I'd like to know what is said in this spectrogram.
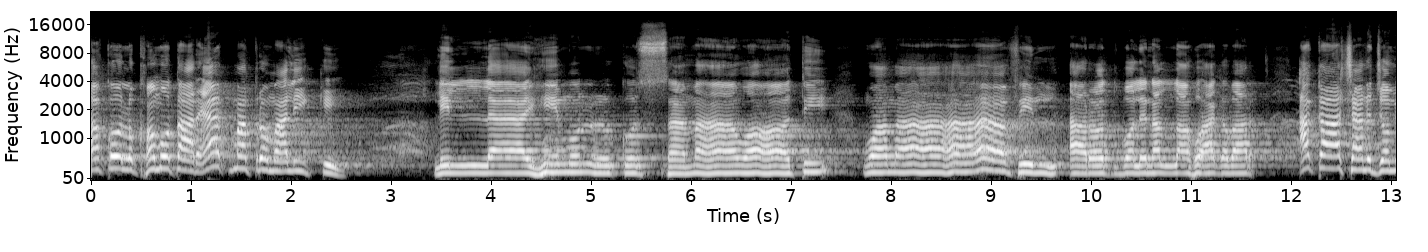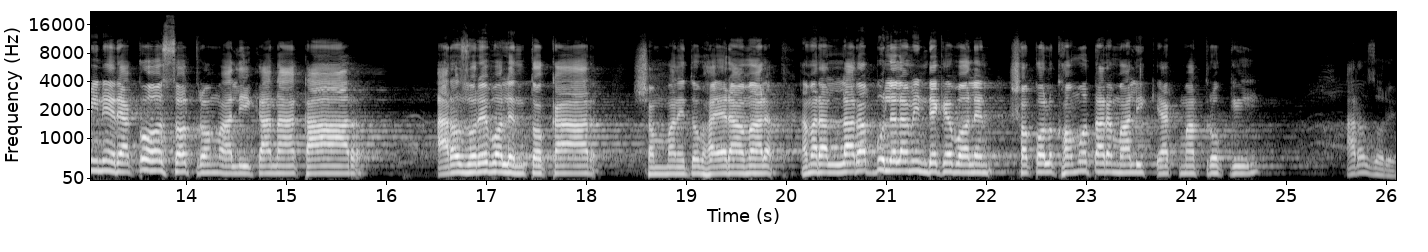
সকল ক্ষমতার একমাত্র মালিক কে? লিল্লাহি মুলকুস সামাওয়াতি ওয়া মা ফিল আরদ বলেন আল্লাহু আকবার। আকাশ আর জমিনের একছত্র মালিকানা কার? আরও জোরে বলেন তো কার? সম্মানিত ভাইয়েরা আমার আমার আল্লাহ রাব্বুল আলামিন ডেকে বলেন, সকল ক্ষমতার মালিক একমাত্র কে? আরও জোরে।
